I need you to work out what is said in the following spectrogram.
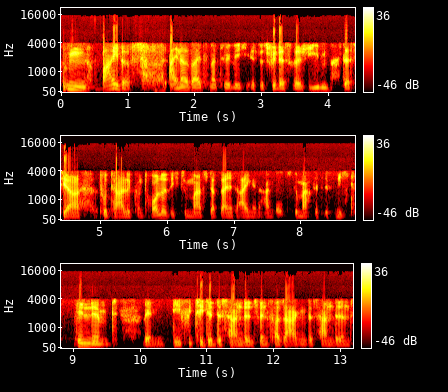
Hm, beides. Einerseits natürlich ist es für das Regime, das ja totale Kontrolle sich zum Maßstab seines eigenen Handelns gemacht hat, es nicht hinnimmt, wenn Defizite des Handelns, wenn Versagen des Handelns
